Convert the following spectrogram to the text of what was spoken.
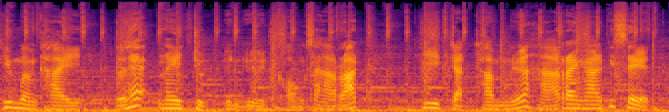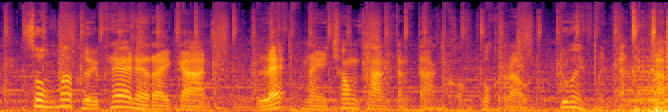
ที่เมืองไทย และในจุดอื่นๆ ของสหรัฐ ที่จัดทำเนื้อหารายงานพิเศษส่งมาเผยแพร่ในรายการ และในช่องทางต่างๆ ของพวกเราด้วยเหมือนกันนะครับ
